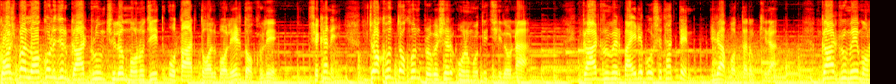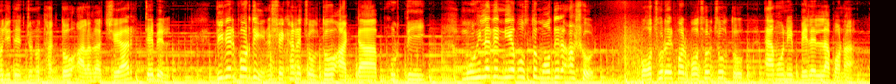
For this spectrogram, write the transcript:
কসবা ল কলেজের গার্ড রুম ছিল মনোজিৎ ও তার দলবলের দখলে। সেখানে যখন তখন প্রবেশের অনুমতি ছিল না। গার্ড রুমের বাইরে বসে থাকতেন নিরাপত্তারক্ষীরা। গার্ড রুমে মনোজিতের জন্য থাকতো আলাদা চেয়ার, টেবিল। দিনের পর দিন সেখানে চলতো আড্ডা, ফুর্তি। মহিলাদের নিয়ে বসতো মদের আসর। বছরের পর বছর চলত এমনই বেলেল্লাপনা।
